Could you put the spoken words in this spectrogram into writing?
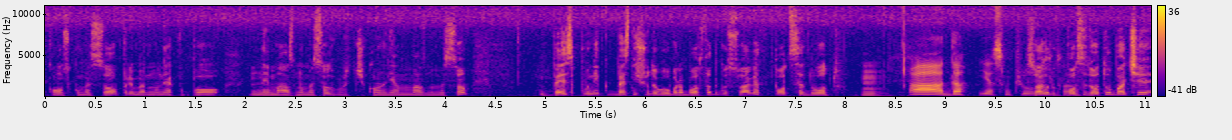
конско месо, примерно някакво по-немазно месо, въпреки че коня няма мазно месо, без, поник, без нищо да го обработват, го слагат под седлото. М. А, да, и аз съм чувал. Слагат го това. под седлото, обаче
